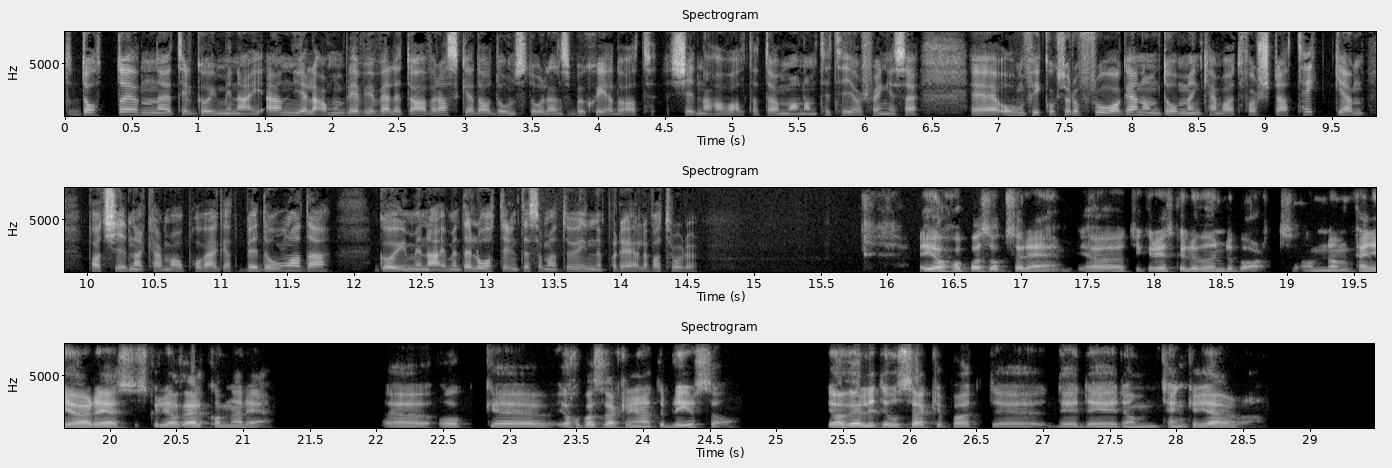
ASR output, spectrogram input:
dottern till Gui Minhai, Angela, hon blev ju väldigt överraskad av domstolens besked och att Kina har valt att döma honom till tio års fängelse. Eh, och hon fick också då frågan om domen kan vara ett första tecken på att Kina kan vara på väg att benåda Gui Minhai. Men det låter inte som att du är inne på det, eller vad tror du? Jag hoppas också det. Jag tycker det skulle vara underbart. Om de kan göra det så skulle jag välkomna det. Uh, och uh, jag hoppas verkligen att det blir så. Jag är väldigt osäker på att uh, det är det de tänker göra.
